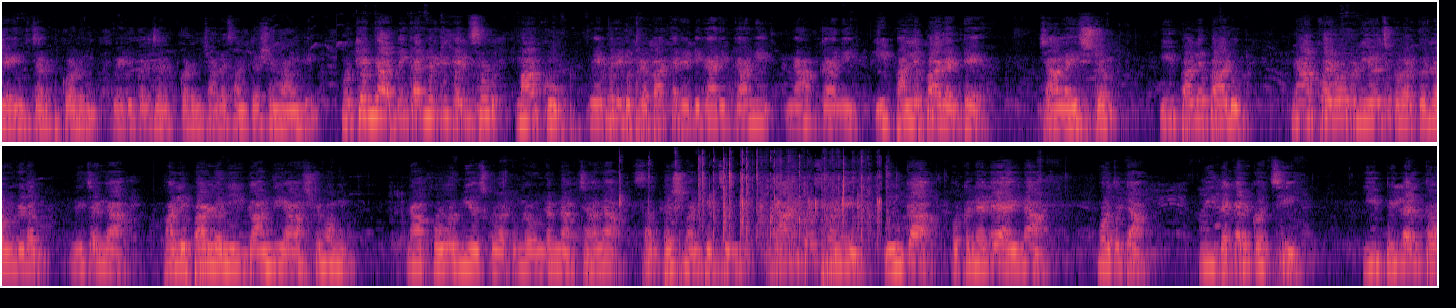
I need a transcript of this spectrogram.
జయంతి జరుపుకోవడం వేడుకలు జరుపుకోవడం చాలా సంతోషంగా ఉంది. ముఖ్యంగా మీకందరికీ తెలుసు మాకు వేమిరెడ్డి ప్రభాకర్ రెడ్డి గారికి కానీ నాకు కానీ ఈ పల్లెపాడంటే చాలా ఇష్టం. ఈ పల్లెపాడు నా కోవూరు నియోజకవర్గంలో ఉండడం నిజంగా పల్లెపాడులోని గాంధీ ఆశ్రమం నా కోవూరు నియోజకవర్గంలో ఉండడం నాకు చాలా సంతోషం అనిపించింది. దానికోసమనే ఇంకా ఒక నెలే అయినా మొదట మీ దగ్గరకు వచ్చి ఈ పిల్లలతో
